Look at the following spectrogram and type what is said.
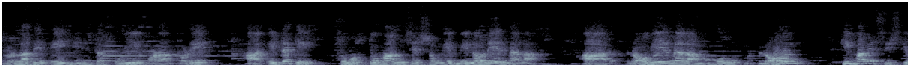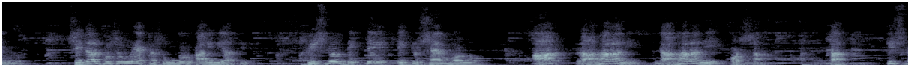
প্রহ্লাদের এই জিনিসটা ছড়িয়ে পড়ার ফলে আর এটাকে সমস্ত মানুষের সঙ্গে মিলনের মেলা আর রঙের মেলা রং কীভাবে সৃষ্টি হলো সেটার প্রসঙ্গে একটা সুন্দর কাহিনী আছে। কৃষ্ণ দেখতে একটু শ্যাম বর্ণ আর রাধারানী রাধারানী ফর্সা। তার কৃষ্ণ,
